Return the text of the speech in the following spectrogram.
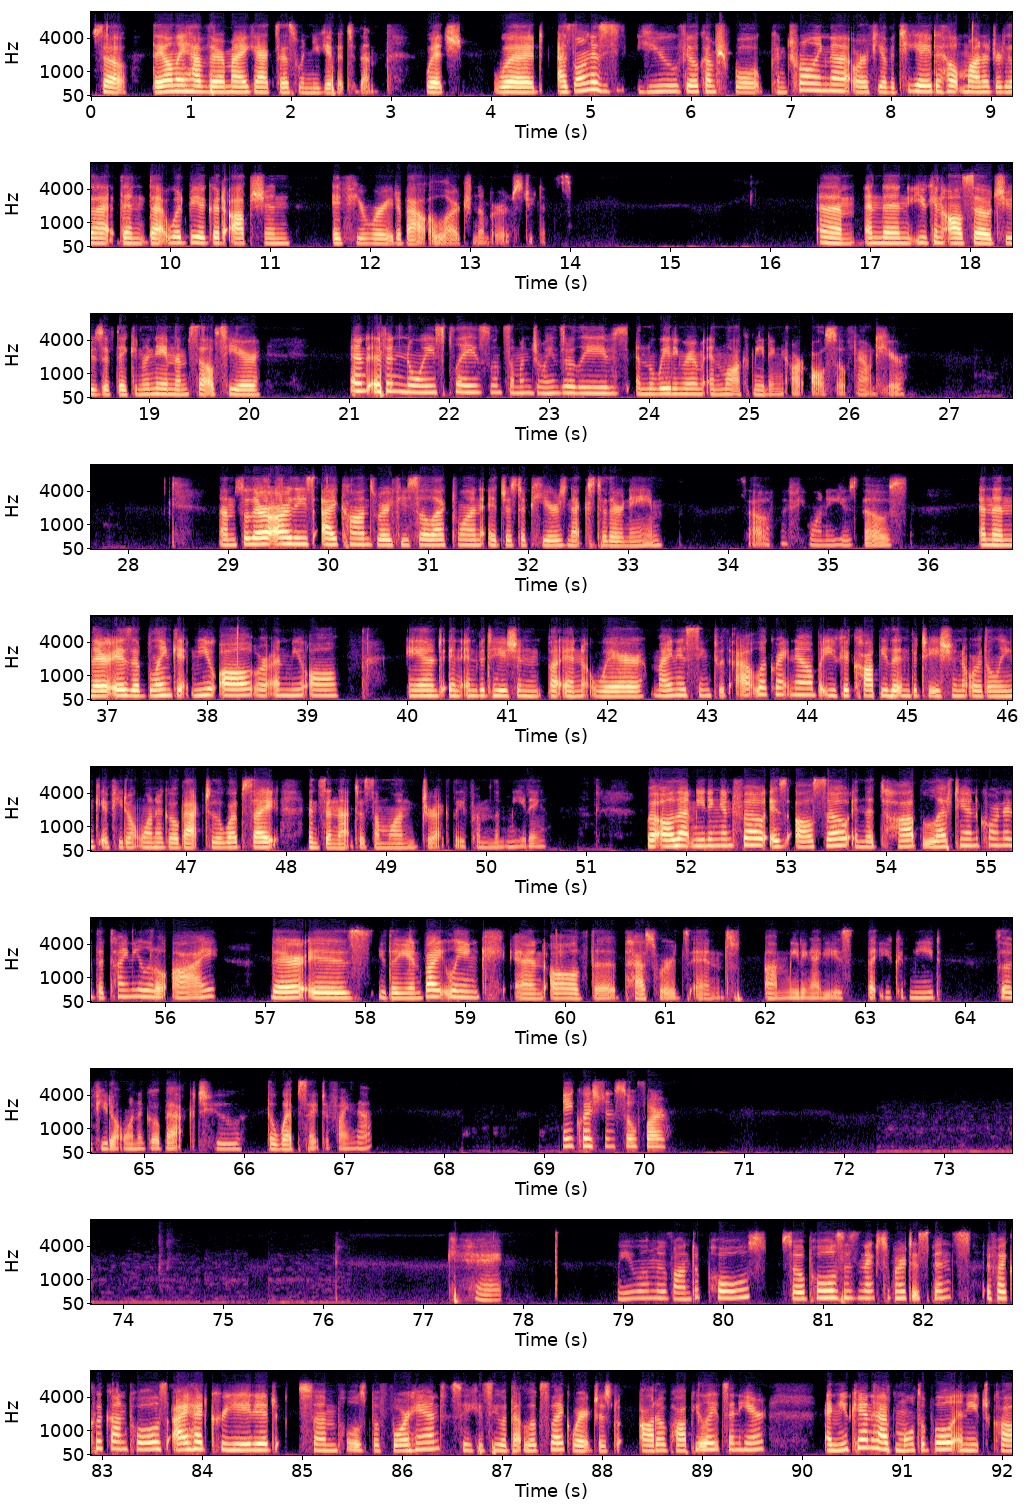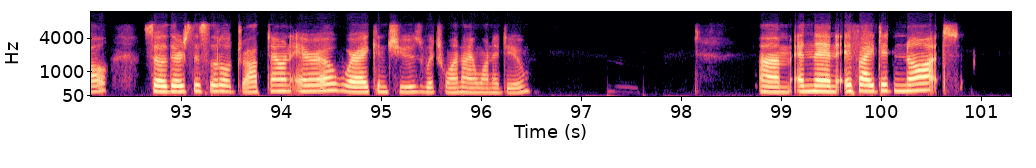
So they only have their mic access when you give it to them, which would, as long as you feel comfortable controlling that, or if you have a TA to help monitor that, then that would be a good option if you're worried about a large number of students. Um, and then you can also choose if they can rename themselves here. And if a noise plays when someone joins or leaves, and the waiting room and lock meeting are also found here. Um, so there are these icons where if you select one, it just appears next to their name. So if you want to use those. And then there is a blanket mute all or unmute all and an invitation button where mine is synced with Outlook right now, but you could copy the invitation or the link if you don't want to go back to the website and send that to someone directly from the meeting. But all that meeting info is also in the top left-hand corner, the tiny little eye. There is the invite link and all of the passwords and um, meeting IDs that you could need. So if you don't want to go back to the website to find that. Any questions so far? Okay. We will move on to polls. So polls is next to participants. If I click on polls, I had created some polls beforehand so you can see what that looks like where it just auto populates in here. And you can have multiple in each call. So there's this little drop down arrow where I can choose which one I want to do. Um, and then if I did not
